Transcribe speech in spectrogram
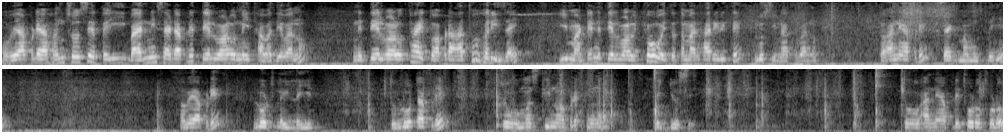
હવે આપણે આ હંસો છે તો એ બહારની સાઈડ આપણે તેલવાળો નહીં થવા દેવાનો. ને તેલવાળો થાય તો આપણા હાથું હરી જાય. એ માટે ને તેલવાળો છો હોય તો તમારે સારી રીતે લૂસી નાખવાનું. તો આને આપણે સાઈડમાં મૂકી દઈએ. હવે આપણે લોટ લઈ લઈએ. તો લોટ આપણે, જો મસ્તીનો આપણે કૂણો થઈ ગયો છે. તો આને આપણે થોડો થોડો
